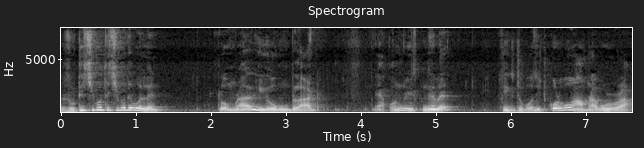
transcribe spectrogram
রুটি চিবোতে চিবোতে বললেন, তোমরা ইয়ং ব্লাড এখন রিস্ক নেবে। ফিক্সড ডিপোজিট করব, আমরা বুড়োরা।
